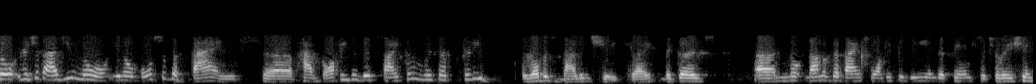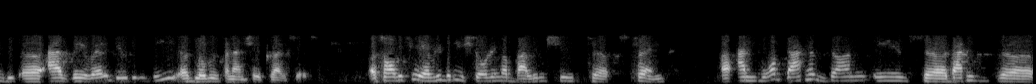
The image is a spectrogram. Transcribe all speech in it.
Rishit, as you know, you know, most of the banks uh, have got into this cycle with a pretty robust balance sheet, right? Because none of the banks wanted to be in the same situation as they were during the global financial crisis. So, obviously everybody's showing a balance sheet strength. Uh, and what that has done is uh, that has uh,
